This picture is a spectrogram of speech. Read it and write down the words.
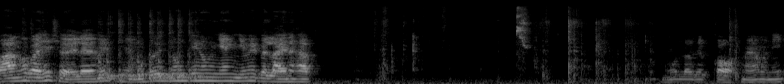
วางเข้าไปเฉยๆเลยไม่อย่างมันก็น้องแง่งน้องแง่งนี้ไม่เป็นไรนะครับสมมติเราจะกรอกน้ำอันนี้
